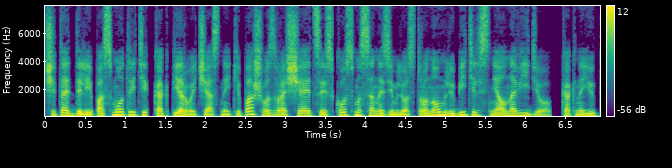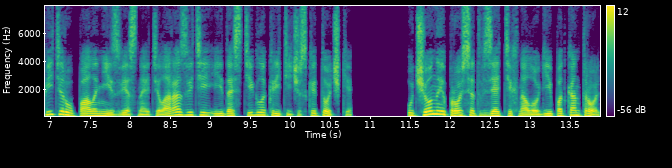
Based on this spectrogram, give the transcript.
Читать далее посмотрите, как первый частный экипаж возвращается из космоса на Землю астроном-любитель снял на видео, как на Юпитер упало неизвестное телоразвитие и достигло критической точки. Ученые просят взять технологии под контроль.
